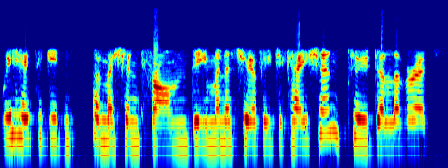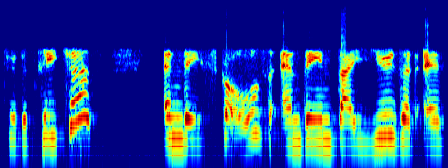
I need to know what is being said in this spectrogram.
we had to get permission from the Ministry of Education to deliver it to the teachers in these schools, and then they use it as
